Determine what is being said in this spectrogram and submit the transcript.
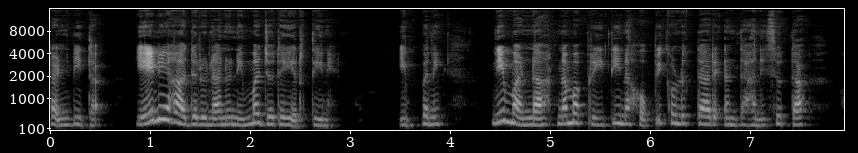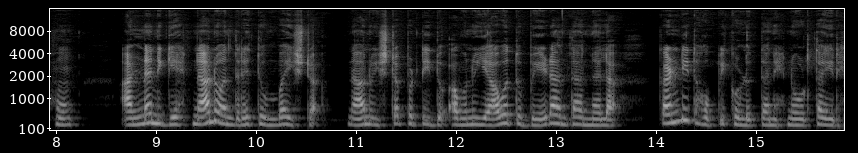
ಖಂಡಿತ. ಏನೇ ಆದರೂ ನಾನು ನಿಮ್ಮ ಜೊತೆ ಇರ್ತೀನಿ. ಇಬ್ಬನಿ, ನಿಮ್ಮಣ್ಣ ನಮ್ಮ ಪ್ರೀತಿನ ಒಪ್ಪಿಕೊಳ್ಳುತ್ತಾರೆ ಅಂತ ಅನಿಸುತ್ತಾ ಹ್ಞೂ, ಅಣ್ಣನಿಗೆ ನಾನು ಅಂದರೆ ತುಂಬ ಇಷ್ಟ. ನಾನು ಇಷ್ಟಪಟ್ಟಿದ್ದು ಅವನು ಯಾವತ್ತೂ ಬೇಡ ಅಂತ ಅನ್ನಲ್ಲ. ಖಂಡಿತ ಒಪ್ಪಿಕೊಳ್ಳುತ್ತಾನೆ, ನೋಡ್ತಾ ಇರಿ.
